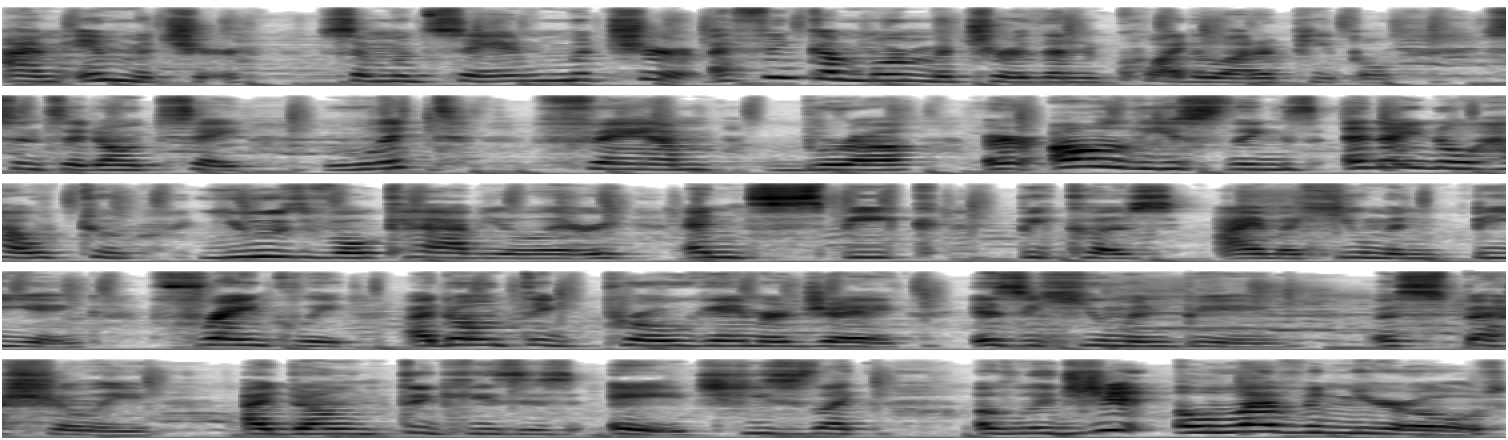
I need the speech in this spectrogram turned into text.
I'm immature. Some would say I'm mature. I think I'm more mature than quite a lot of people since I don't say lit, fam, bruh, or all of these things, and I know how to use vocabulary and speak because I'm a human being. Frankly, I don't think Pro Gamer Jay is a human being. Especially, I don't think he's his age. He's like a legit 11 year old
